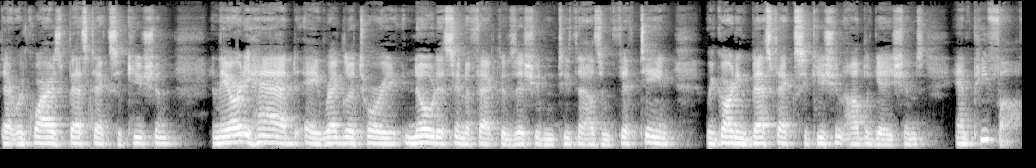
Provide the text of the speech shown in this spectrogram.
that requires best execution. And they already had a regulatory notice in effect that was issued in 2015 regarding best execution obligations and PFOF.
